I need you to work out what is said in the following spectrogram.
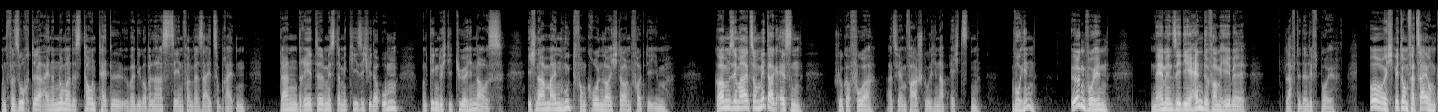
und versuchte, eine Nummer des Tone Tattle über die Gobelin-Szenen von Versailles zu breiten. Dann drehte Mr. McKee sich wieder um und ging durch die Tür hinaus. Ich nahm meinen Hut vom Kronleuchter und folgte ihm. Kommen Sie mal zum Mittagessen, schlug er vor, als wir im Fahrstuhl hinabächzten. Wohin? Irgendwohin. Nehmen Sie die Hände vom Hebel, blaffte der Liftboy. Oh, ich bitte um Verzeihung,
